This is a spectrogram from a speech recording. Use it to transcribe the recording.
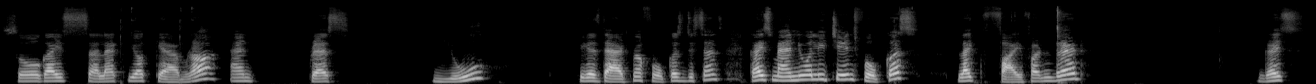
So guys select your camera and press u. See guys that's my focus distance. Guys manually change focus like 500 guys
